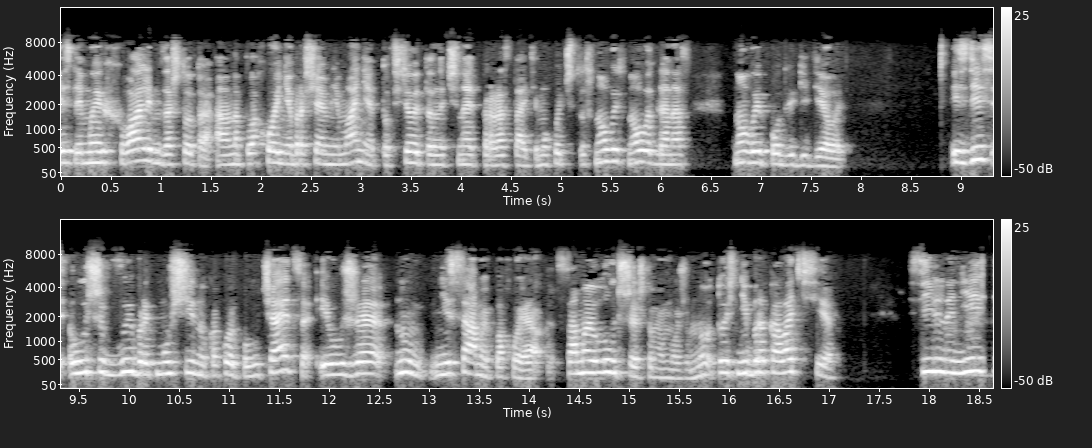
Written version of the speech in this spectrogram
Если мы их хвалим за что-то, а на плохое не обращаем внимания, то все это начинает прорастать. Ему хочется снова и снова для нас новые подвиги делать. И здесь лучше выбрать мужчину, какой получается, и уже, ну, не самый плохой, а самое лучшее, что мы можем. Ну, то есть не браковать всех. Сильно не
